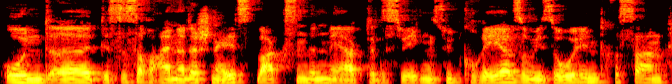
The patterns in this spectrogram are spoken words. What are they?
Und äh, das ist auch einer der schnellst wachsenden Märkte. Deswegen Südkorea sowieso interessant.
